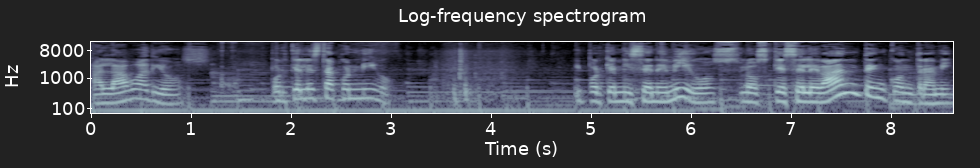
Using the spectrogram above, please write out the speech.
Alabo a Dios porque Él está conmigo. Y porque mis enemigos, los que se levanten contra mí,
